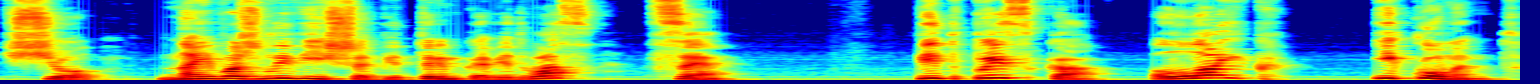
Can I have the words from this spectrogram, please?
що найважливіша підтримка від вас це підписка, лайк і комент.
